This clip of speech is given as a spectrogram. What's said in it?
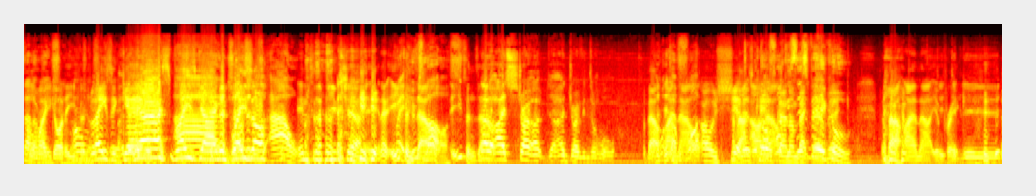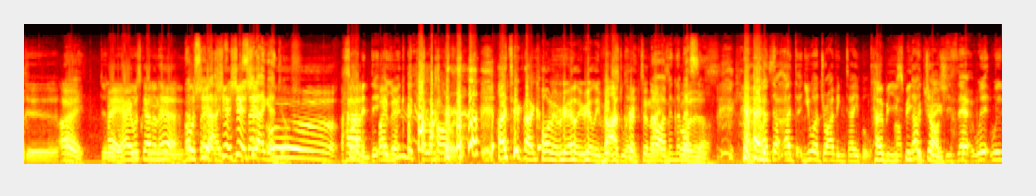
Oh my god, acceleration. even. Blazer Okay. gang. Yes, Blaze Ah, Gang, Blaze Justin's off out. into the future. no, Ethan's who's out. last? Ethan's No. I straight up, I drove into a wall. About What I'm the out. Oh shit, About there's What the chaos out. fuck going is on this back there, Vic. vehicle? About I'm out, you prick. Oh, hey, hey, what's going on here? Oh shit, that- shit, shit, say shit. that again, Josh. oh, Simon, did, bye, are you in the Kalahari? I took that corner really, really badly. No, I'm in the corners. I Yes. d- I d- you are driving table. Toby, you Uh, speak no, the Josh, truth. is there? We're, we're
